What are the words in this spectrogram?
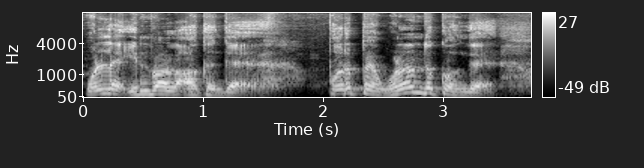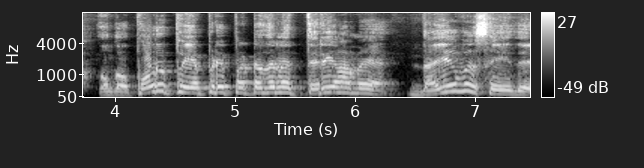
உள்ள இன்வால்வ் ஆகுங்க. பொறுப்பை உணர்ந்துக்கோங்க. உங்கள் பொறுப்பு எப்படிப்பட்டதுன்னு தெரியாமல் தயவு செய்து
